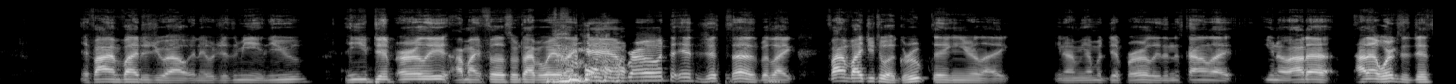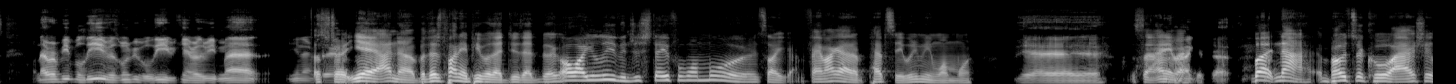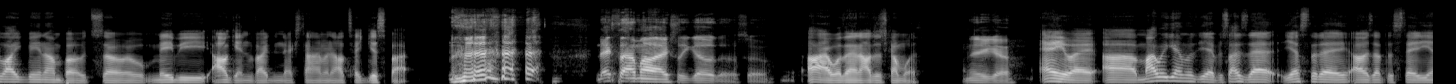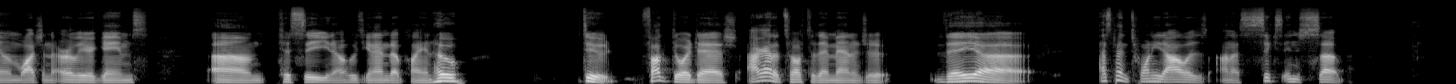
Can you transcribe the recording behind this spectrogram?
if I invited you out and it was just me and you, and you dip early, I might feel some type of way. Like, damn, bro, it's just us. But like, if I invite you to a group thing and you're like, you know, what I mean, I'm gonna dip early, then it's kind of like, you know, how that how that works is just whenever people leave is when people leave. You can't really be mad. You know, That's true. Yeah, I know, but there's plenty of people that do that. Be like, "Oh, why you leaving? Just stay for one more." It's like, fam, I got a Pepsi. What do you mean one more? Yeah, yeah, yeah. So I anyway, get that. but nah, boats are cool. I actually like being on boats, so maybe I'll get invited next time and I'll take your spot. Next time I'll actually go though. So All right, well then I'll just come with. There you go. Anyway, uh, my weekend was yeah. Besides that, yesterday I was at the stadium watching the earlier games, um, to see you know who's gonna end up playing who. Dude, fuck DoorDash. I gotta talk to their manager. They uh, I spent twenty dollars on a six inch sub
